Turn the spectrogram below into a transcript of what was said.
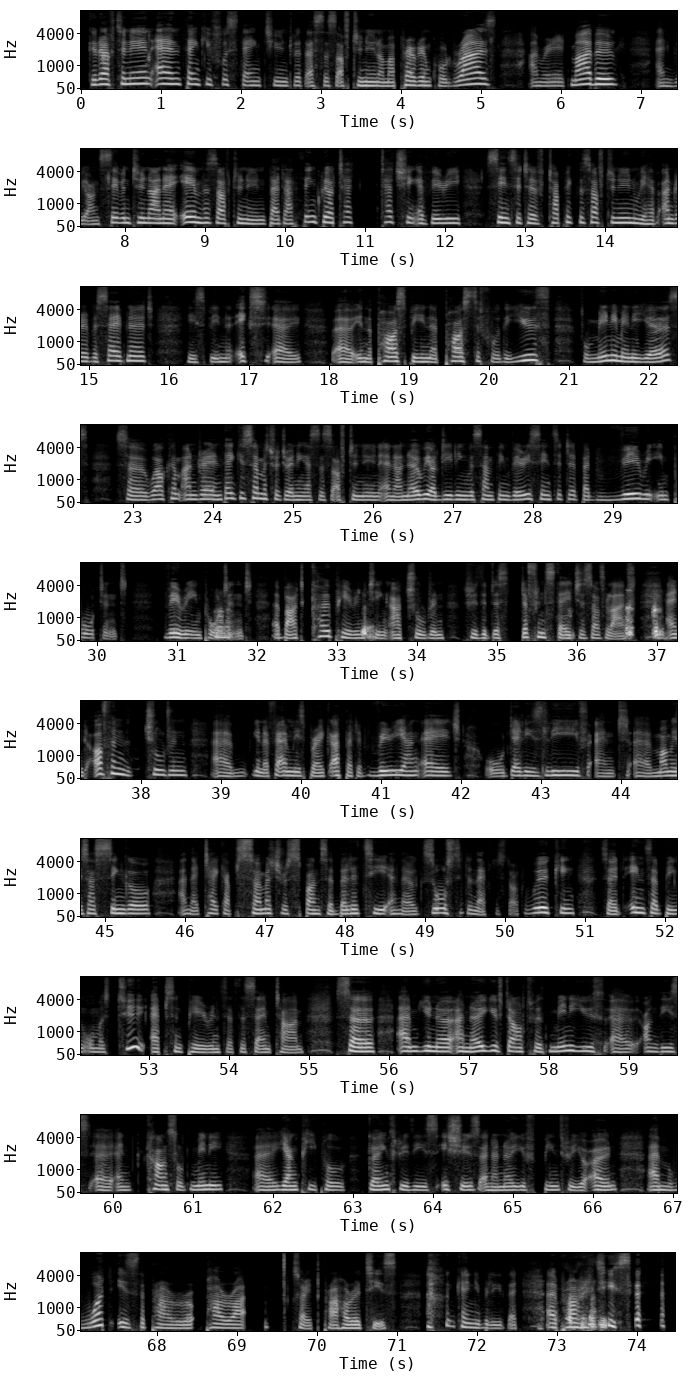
Good afternoon, and thank you for staying tuned with us this afternoon on my program called Rise. I'm Renette Myburg, and we're on 7 to 9 a.m. this afternoon. But I think we are tou- touching a very sensitive topic this afternoon. We have Andre Besavnet. He's been ex, uh, uh, in the past, been a pastor for the youth for many, many years. So, welcome, Andre, and thank you so much for joining us this afternoon. And I know we are dealing with something very sensitive but very important, very important about co parenting our children through the dis- different stages of life. And often, children, um, you know, families break up at a very young age, or daddies leave, and uh, mommies are single, and they take up so much responsibility, and they're exhausted, and they have to start working. So it ends up being almost two absent parents at the same time. So, um, you know, I know you've dealt with many youth uh, on these uh, and counseled counseled many uh, young people going through these issues, and I know you've been through your own. Um, what is the prior, prior, sorry priorities? Can you believe that uh, priorities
